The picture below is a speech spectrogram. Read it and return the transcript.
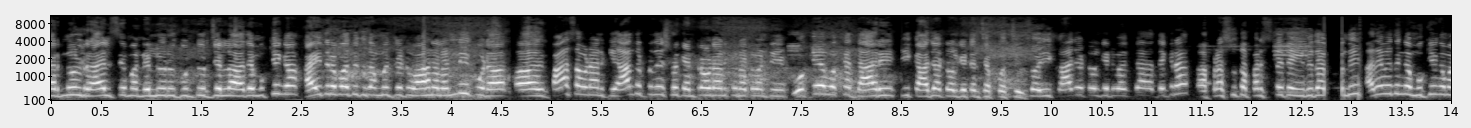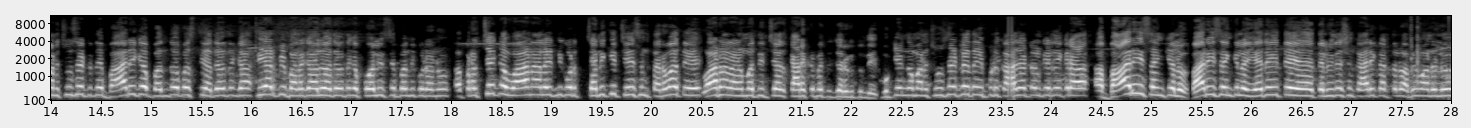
కర్నూలు రాయలసీమ నెల్లూరు గుంటూరు జిల్లా అదే ముఖ్యంగా హైదరాబాద్కు సంబంధించిన వాహనాలన్నీ కూడా పాస్ అవడానికి ఆంధ్రప్రదేశ్లోకి ఎంటర్ అవడానికి ఉన్నటువంటి ఒకే ఒక్క దారి ఈ కాజా టోల్ గేట్ అని చెప్పొచ్చు. సో ఈ కాజా టోల్ గేట్ దగ్గర ప్రస్తుత పరిస్థితి అయితే ఈ విధంగా ఉంది. అదే విధంగా ముఖ్యంగా మనం చూసినట్టయితే భారీగా బందోబస్తు అదేవిధంగా సిఆర్పి బలగాలు అదేవిధంగా పోలీస్ సిబ్బంది కూడాను ఆ ప్రత్యేక వాహనాలన్నీ కూడా తనిఖీ చేసిన తర్వాతే వాహనాలు అనుమతించే కార్యక్రమం అయితే జరుగుతుంది. ముఖ్యంగా మనం చూసినట్లయితే ఇప్పుడు కాజా టోల్ గేట్ దగ్గర భారీ సంఖ్యలో భారీ సంఖ్యలో ఏదైతే తెలుగుదేశం కార్యకర్తలు అభిమానులు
